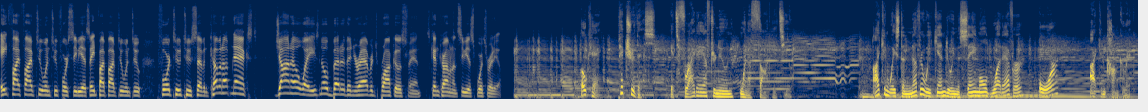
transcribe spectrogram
855 2124 CBS, 855 212 4227. Coming up next, John Elway. He's no better than your average Broncos fan. It's Ken Carman on CBS Sports Radio. Okay, picture this. It's Friday afternoon when a thought hits you. I can waste another weekend doing the same old whatever, or I can conquer it.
